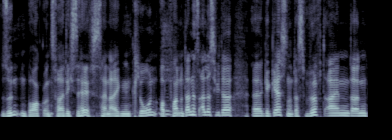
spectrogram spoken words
Sündenbock, und zwar dich selbst, seinen eigenen Klon opfern, und dann ist alles wieder äh, gegessen. Und das wirft einen dann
